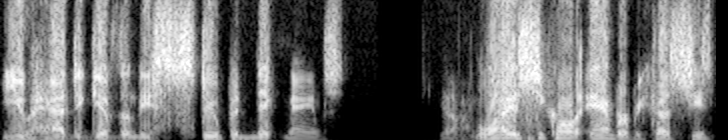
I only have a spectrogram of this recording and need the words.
you had to give them these stupid nicknames. Yeah. Why is she called Amber? Because she's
